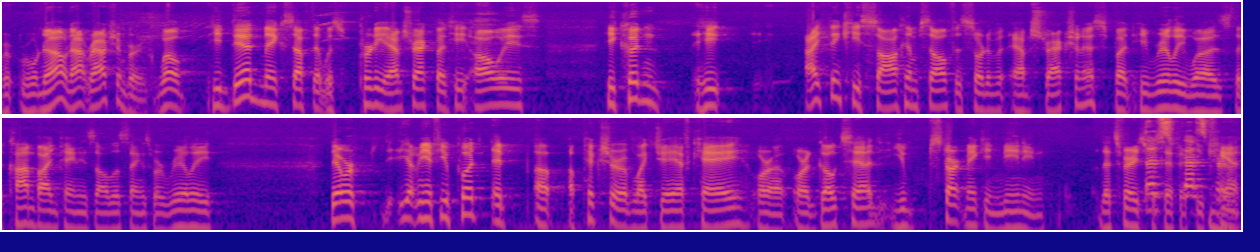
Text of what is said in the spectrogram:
R- r- no, not Rauschenberg. Well, he did make stuff that was pretty abstract, but he always he couldn't he. I think he saw himself as sort of an abstractionist, but he really was. The combine paintings, all those things were really. There were. I mean, if you put a, a, a picture of like JFK or a or a goat's head, you start making meaning. That's very That's- specific. that's you true. can't.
